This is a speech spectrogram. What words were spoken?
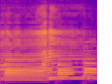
Música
